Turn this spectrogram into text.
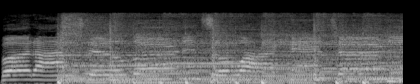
But I'm still learning, so I can't turn it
